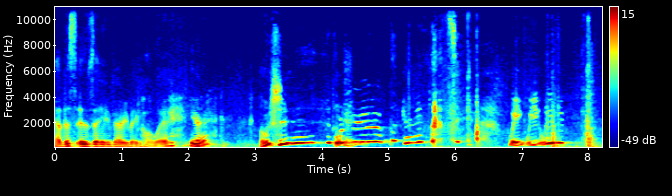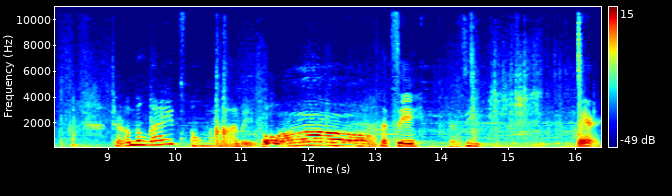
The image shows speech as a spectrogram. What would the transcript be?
Yeah, this is a very big hallway here. Oh shit. Oh, Okay. shit. Okay. Let's see. Wait, wait, wait. Turn on the lights. Oh my god, wait. Oh wow! Let's see. Let's see. Where?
